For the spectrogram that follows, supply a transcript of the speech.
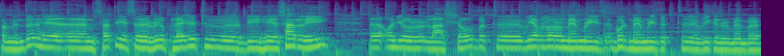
Parminder here. Um, Sati, it's a real pleasure to uh, be here. Sadly, uh, on your last show, but uh, we have a lot of memories, good memories that uh, we can remember.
